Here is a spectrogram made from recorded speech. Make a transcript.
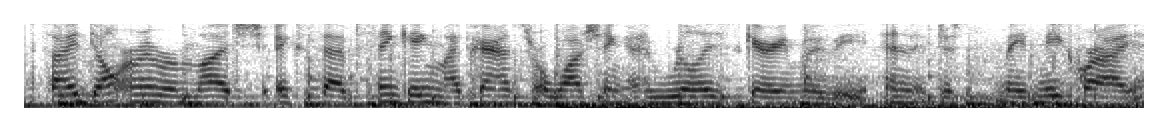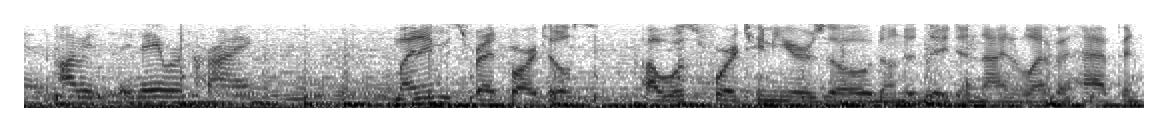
So I don't remember much except thinking my parents were watching a really scary movie, and it just made me cry, and obviously they were crying. My name is Fred Bartels. I was 14 years old on the day that 9 11 happened.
